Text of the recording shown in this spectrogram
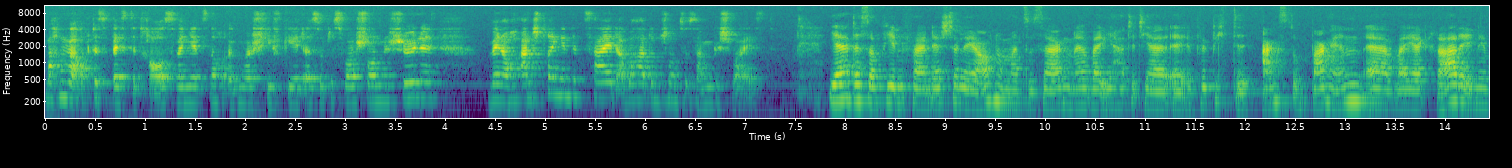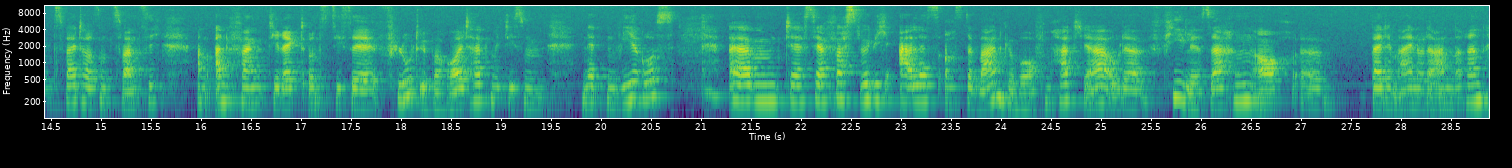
machen wir auch das Beste draus, wenn jetzt noch irgendwas schief geht. Also das war schon eine schöne wenn auch anstrengende Zeit, aber hat uns schon zusammengeschweißt. Ja, das auf jeden Fall an der Stelle ja auch nochmal zu sagen, ne? weil ihr hattet ja äh, wirklich Angst und Bangen, äh, weil ja gerade in dem 2020 am Anfang direkt uns diese Flut überrollt hat mit diesem netten Virus, ähm, der es ja fast wirklich alles aus der Bahn geworfen hat, ja, oder viele Sachen auch. Äh, bei dem einen oder anderen.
